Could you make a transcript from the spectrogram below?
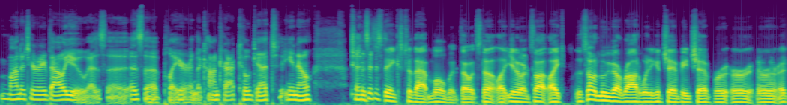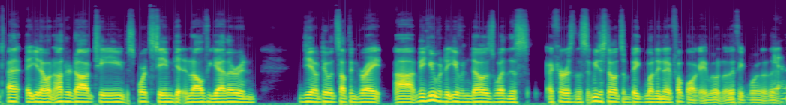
monetary value as a as a player and the contract he'll get. You know, it stakes to that moment, though. It's not like you know, it's not like it's not a movie about Rod winning a championship or or, or a, a, you know an underdog team, sports team getting it all together and you know doing something great. Uh, I mean, who would even knows when this occurs? This we just know it's a big Monday night football game. We don't I think more than that. Yeah.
